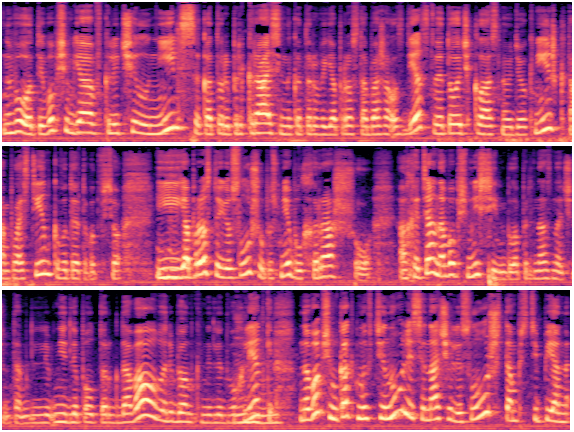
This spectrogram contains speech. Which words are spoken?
вот, и, в общем, я включила Нильса, который прекрасен, и которого я просто обожала с детства, это очень классная аудиокнижка, там пластинка, вот это вот все, и я просто ее слушала, потому что мне было хорошо, А хотя она, в общем, не сильно была предназначена там для- не для полуторагодовалого ребенка, не для двухлетки, но, в общем, как-то мы втянулись и начали слушать там постепенно,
